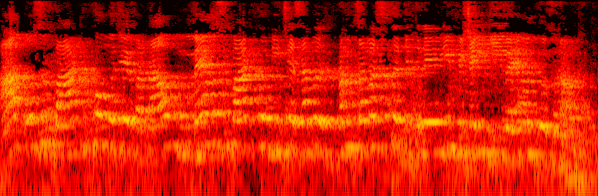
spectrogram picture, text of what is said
आप उस पाठ को मुझे बताओ। मैं उस पाठ को नीचे सब, हम समस्त जितने भी विषय जीव है, उनको सुनाऊ।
